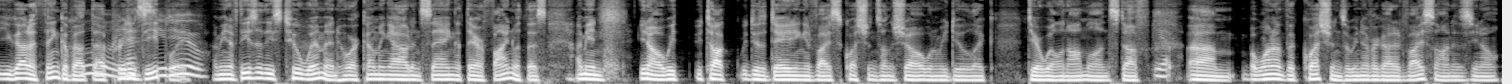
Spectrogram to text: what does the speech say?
You got to think about that Ooh, pretty yes, deeply. I mean, if these are these two women who are coming out and saying that they are fine with this, I mean, you know, we, we talk, we do the dating advice questions on the show when we do like Dear Will and Amla and stuff. Yep. Um, but one of the questions that we never got advice on is, you know,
